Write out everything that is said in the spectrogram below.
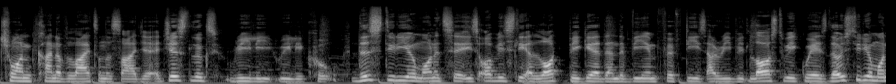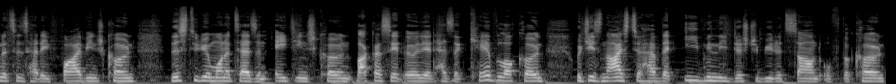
Tron kind of light on the side here. It just looks really really cool. This studio monitor is obviously a lot bigger than the VM50s I reviewed last week whereas those studio monitors had a 5 inch cone. This studio monitor has an 8 inch cone. Like I said earlier it has a Kevlar cone which is nice to have that evenly distributed sound off the cone.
